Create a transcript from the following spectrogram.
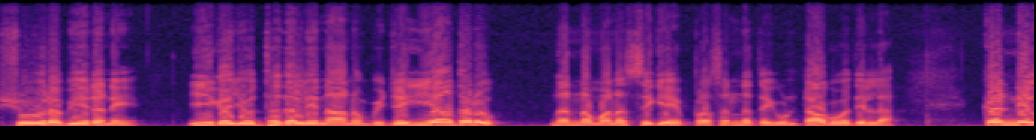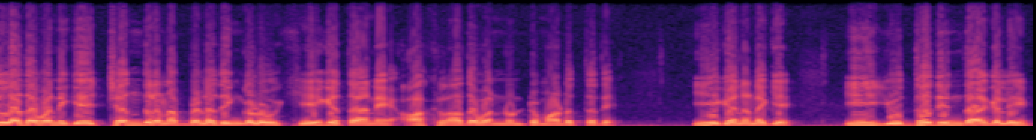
ಶೂರವೀರನೇ ಈಗ ಯುದ್ಧದಲ್ಲಿ ನಾನು ವಿಜಯಿಯಾದರೂ ನನ್ನ ಮನಸ್ಸಿಗೆ ಪ್ರಸನ್ನತೆಯುಂಟಾಗುವುದಿಲ್ಲ. ಕಣ್ಣಿಲ್ಲದವನಿಗೆ ಚಂದ್ರನ ಬೆಳದಿಂಗಳು ಹೇಗೆ ತಾನೇ ಆಹ್ಲಾದವನ್ನುಂಟು ಮಾಡುತ್ತದೆ? ಈಗ ನನಗೆ ಈ ಯುದ್ಧದಿಂದಾಗಲಿ,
